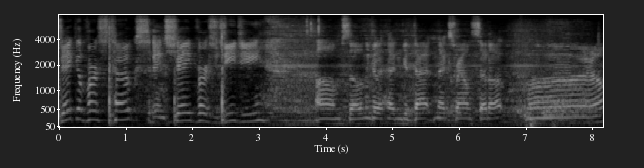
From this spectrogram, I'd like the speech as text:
Jacob versus Tokez and Shade versus Gigi. Um, so let me go ahead and get that next round set up. Uh,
